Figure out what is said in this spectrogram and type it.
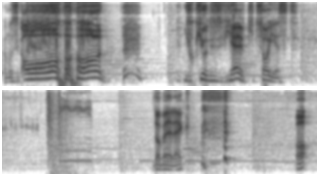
Ta muzyka... O! Jaki on jest wielki, co jest? Doberek. o!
